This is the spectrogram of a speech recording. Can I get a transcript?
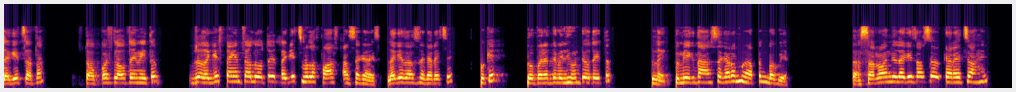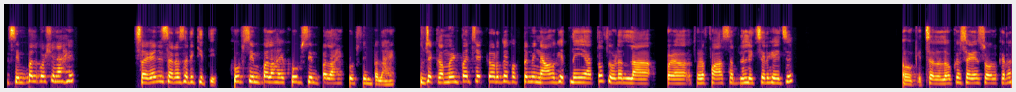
लगेच आता स्टॉपवॉच लावतोय मी इथं. तुमचा लगेच टाइम चालू होतोय. लगेच मला फास्ट आन्सर करायचं. लगेच आन्सर करायचंय ओके तोपर्यंत मी लिहून ठेवतो इथं. नाही तुम्ही एकदा आन्सर करा. मग आपण बघूया. तर सर्वांनी लगेच आन्सर करायचं आहे. सिंपल क्वेश्चन आहे. सगळ्यांची सरासरी किती? खूप सिंपल आहे खूप सिंपल आहे खूप सिंपल आहे. तुमचे कमेंट पण चेक करतोय. फक्त मी नाव घेत नाही आता. थोडं ला थोडं फास्ट आपलं लेक्चर घ्यायचं. ओके चला लवकर सगळ्यांनी सॉल्व्ह करा.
